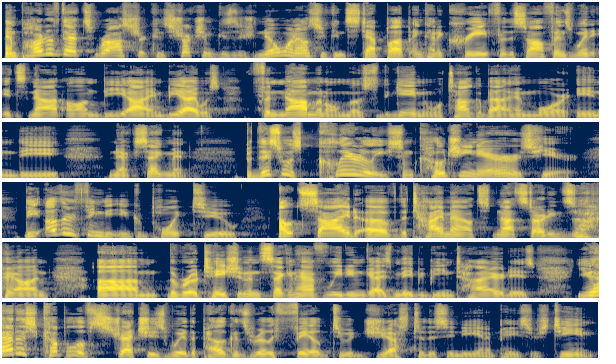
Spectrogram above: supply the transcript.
And part of that's roster construction because there's no one else who can step up and kind of create for this offense when it's not on BI. And BI was phenomenal most of the game. And we'll talk about him more in the next segment. But this was clearly some coaching errors here. The other thing that you could point to outside of the timeouts, not starting Zion, um, the rotation in the second half leading guys maybe being tired is you had a couple of stretches where the Pelicans really failed to adjust to this Indiana Pacers team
